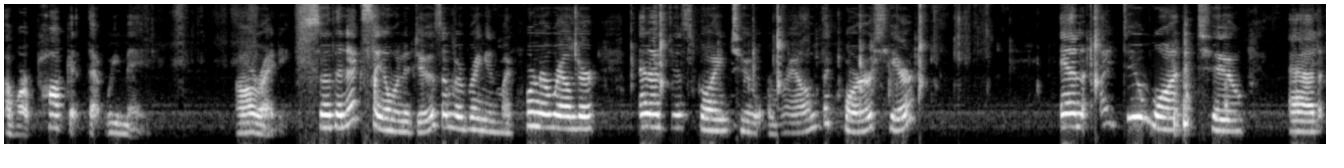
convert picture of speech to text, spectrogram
of our pocket that we made. Alrighty, so the next thing I want to do is I'm going to bring in my corner rounder and I'm just going to round the corners here. And I do want to add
